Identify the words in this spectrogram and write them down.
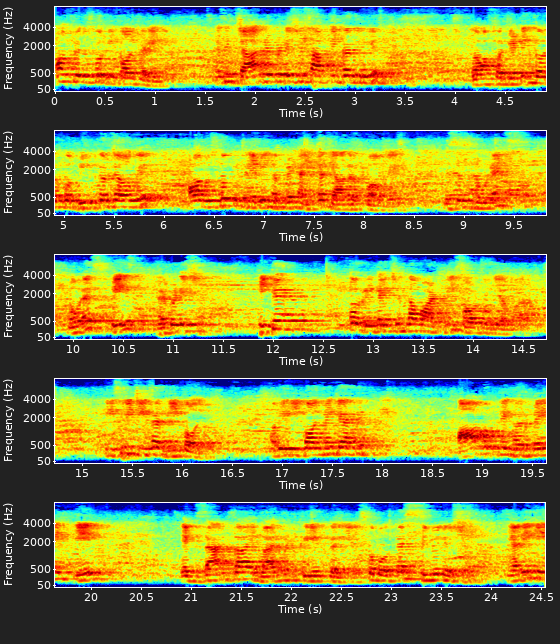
और फिर उसको रिकॉल करेंगे। ऐसे चार रेपिटेशन आपने कर लिए तो आप फॉरगेटिंग कर्व को बीट कर जाओगे और उसको कितने भी लंबे टाइम तक याद रख पाओगे। This is known as known as space repetition ठीक है? तो रिटेंशन का पार्ट भी सॉर्ट हो गया हमारा। तीसरी चीज़ है रिकॉल अभी रिकॉल में क्या है? आप अपने घर में एक एग्ज़ाम का एनवायरनमेंट क्रिएट करिए। इसको बोलते हैं सिमुलेशन यानी कि,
